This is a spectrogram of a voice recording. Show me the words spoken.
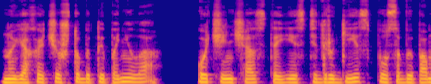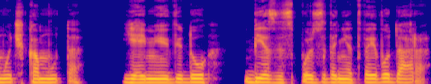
Но я хочу, чтобы ты поняла. Очень часто есть и другие способы помочь кому-то. Я имею в виду без использования твоего дара.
